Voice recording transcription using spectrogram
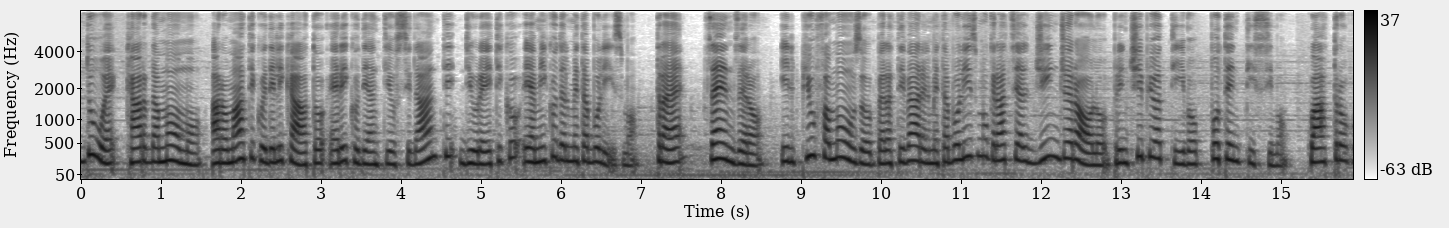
2. Cardamomo, aromatico e delicato, è ricco di antiossidanti, diuretico e amico del metabolismo. 3. Zenzero, il più famoso per attivare il metabolismo grazie al gingerolo, principio attivo potentissimo. 4.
